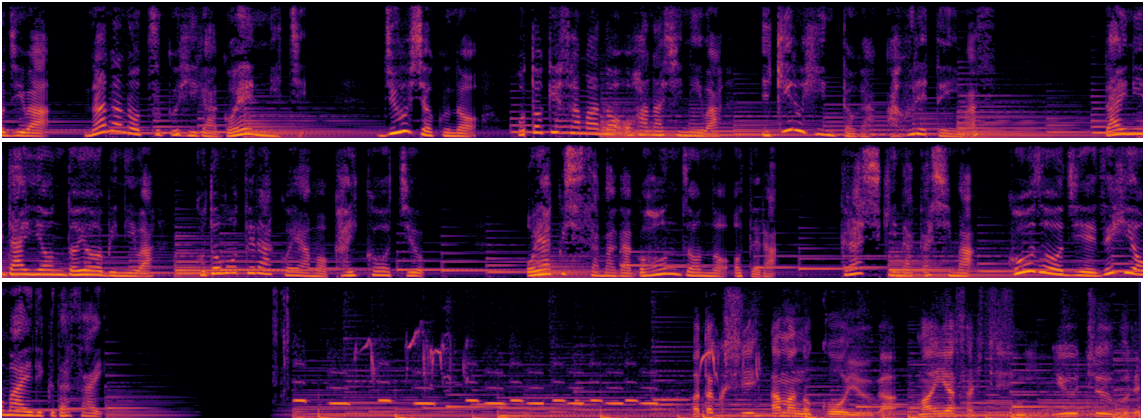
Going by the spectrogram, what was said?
高蔵寺は七のつく日がご縁日住職の仏様のお話には生きるヒントがあふれています第2第4土曜日には子ども寺小屋も開校中お薬師様がご本尊のお寺倉敷中島・高蔵寺へぜひお参りください私、天野幸雄が毎朝7時に YouTube で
